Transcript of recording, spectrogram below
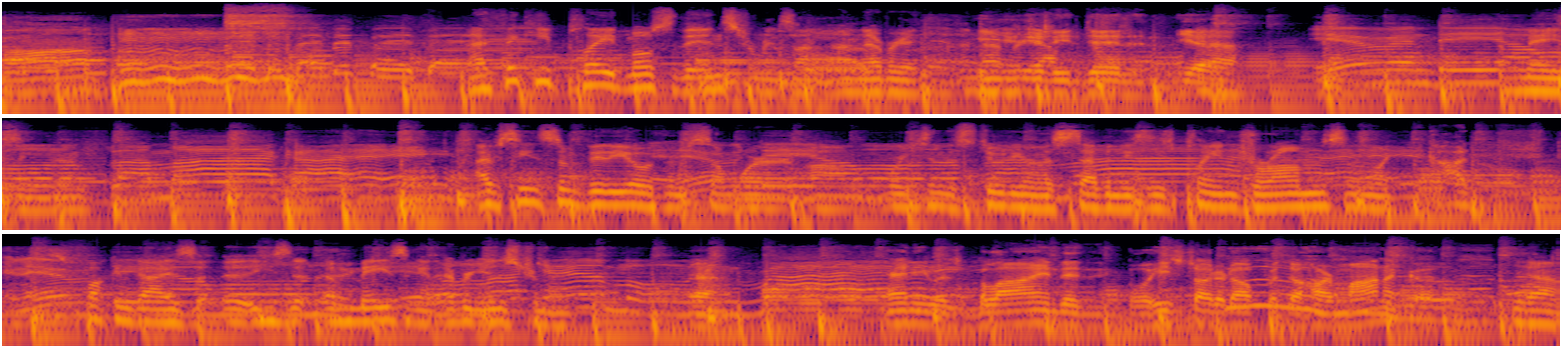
Uh, mm, baby, baby. And I think he played most of the instruments on, on every on He every really album. did. Yeah. Every day I Amazing, man. fly my kite. I've seen some video of him somewhere um, where he's in the studio in the 70s. He's playing drums and like, God, this fucking guy's uh, he's amazing at every instrument. Yeah. And he was blind, and boy, he started off with the harmonica. Yeah,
